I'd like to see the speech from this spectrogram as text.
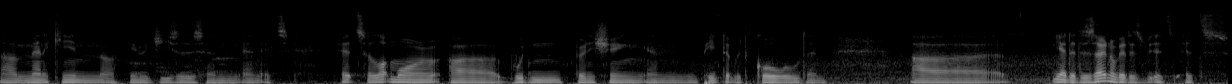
uh, mannequin of you know Jesus, and and it's it's a lot more uh, wooden furnishing and painted with gold, and uh, yeah, the design of it is it's it's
